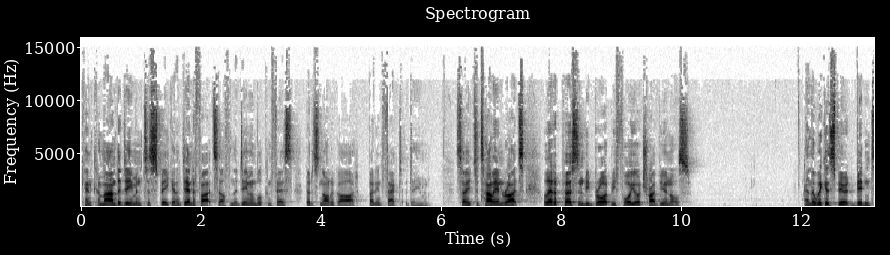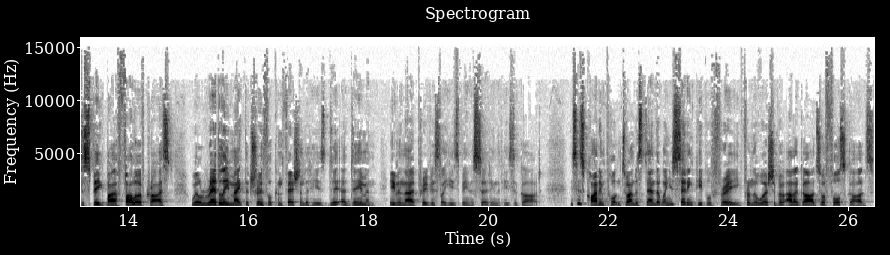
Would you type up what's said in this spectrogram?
can command the demon to speak and identify itself, and the demon will confess that it's not a god, but in fact a demon. So Tertullian writes Let a person be brought before your tribunals and the wicked spirit, bidden to speak by a follower of Christ, will readily make the truthful confession that he is de- a demon, even though previously he's been asserting that he's a god. This is quite important to understand that when you're setting people free from the worship of other gods or false gods,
